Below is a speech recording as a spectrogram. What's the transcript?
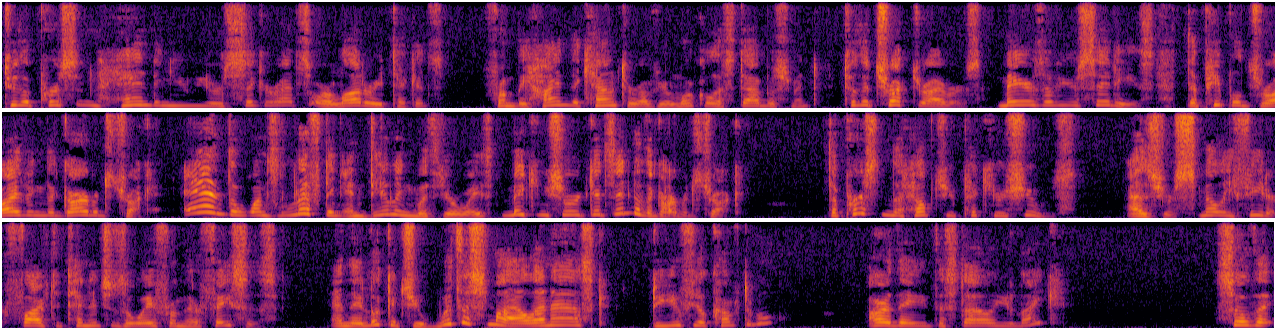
to the person handing you your cigarettes or lottery tickets from behind the counter of your local establishment, to the truck drivers, mayors of your cities, the people driving the garbage truck, and the ones lifting and dealing with your waste, making sure it gets into the garbage truck. The person that helped you pick your shoes, as your smelly feet are five to ten inches away from their faces, and they look at you with a smile and ask, do you feel comfortable? Are they the style you like? So the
